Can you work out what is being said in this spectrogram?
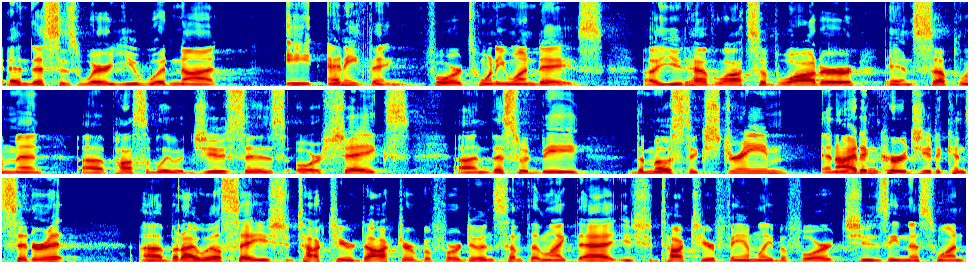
and this is where you would not eat anything for 21 days. Uh, you'd have lots of water and supplement, possibly with juices or shakes. and this would be the most extreme and I'd encourage you to consider it. Uh, but I will say you should talk to your doctor before doing something like that. You should talk to your family before choosing this one.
